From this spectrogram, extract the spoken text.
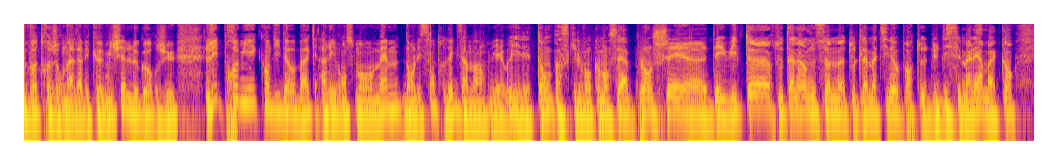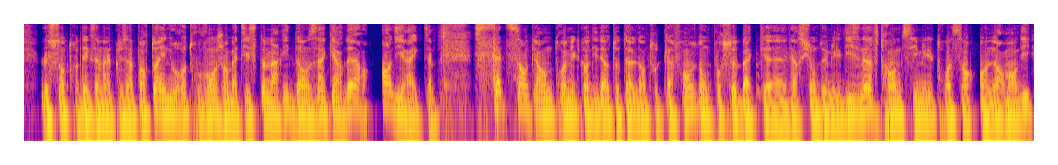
Votre journal avec euh, Michel Legorju. Les premiers candidats au bac arrivent en ce moment même dans les centres d'examen. Oui, oui, il est temps parce qu'ils vont commencer à plancher euh, dès 8 heures. Tout à l'heure, nous sommes toute la matinée aux portes du lycée Malherbe à Caen, le centre d'examen le plus important, et nous retrouvons Jean-Baptiste Marie dans un quart d'heure en direct. 743 000 candidats au total dans toute la France, donc pour ce bac euh, version 2019, 36 300 en Normandie,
